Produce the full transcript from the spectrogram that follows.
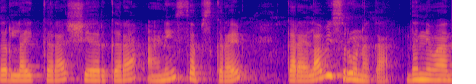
तर लाईक करा शेअर करा आणि सबस्क्राईब करायला विसरू नका. धन्यवाद.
